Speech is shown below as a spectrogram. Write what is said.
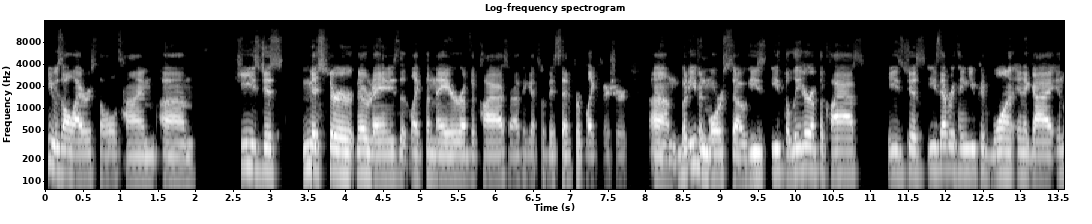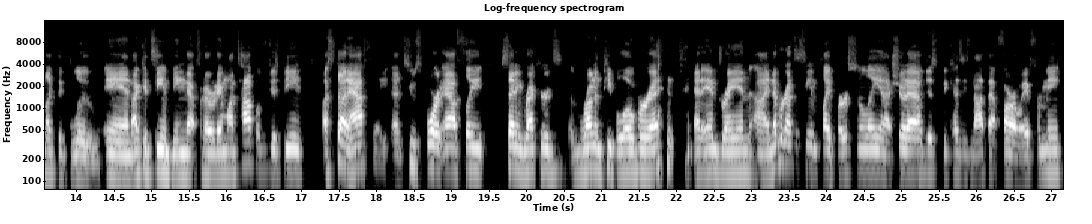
he was all Irish the whole time. Um, he's just Mr. Notre Dame. He's the, like the mayor of the class. I think that's what they said for Blake Fisher. Um, but even more so, he's he's the leader of the class. He's just he's everything you could want in a guy in like the glue. And I could see him being that for Notre Dame on top of just being a stud athlete, a two sport athlete, setting records, running people over at, at Andrean. I never got to see him play personally, and I should have just because he's not that far away from me.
